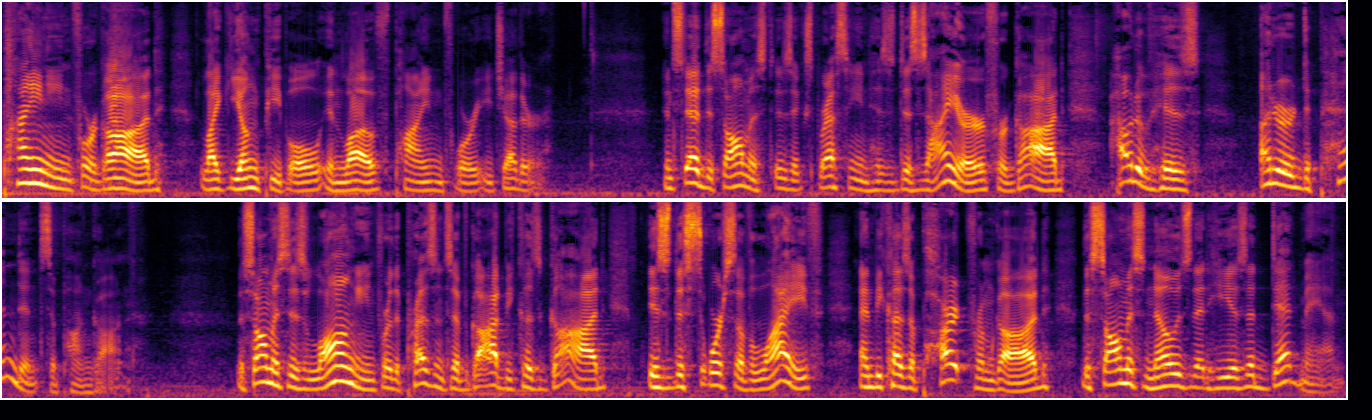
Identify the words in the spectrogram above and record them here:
pining for God like young people in love pine for each other. Instead, the psalmist is expressing his desire for God out of his utter dependence upon God. The psalmist is longing for the presence of God because God is the source of life, and because apart from God, the psalmist knows that he is a dead man.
